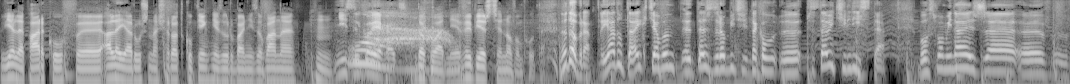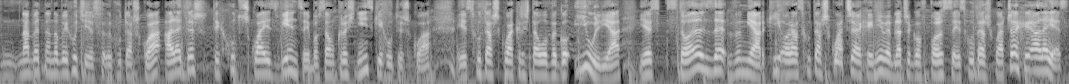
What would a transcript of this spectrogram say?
wiele parków, y, Aleja Róż na środku, pięknie zurbanizowane. Hmm. Nic tylko jechać. Dokładnie, wybierzcie Nową Hutę. No dobra, ja tutaj chciałbym e, też zrobić taką, e, przedstawić Ci listę, bo wspominałeś, że e, nawet na Nowej Hucie jest huta szkła, ale też tych hut szkła jest więcej, bo są krośnieńskie huty szkła, jest huta szkła kryształowego Julia, jest Stoelze Wymiarki oraz huta szkła Czechy. Nie wiem dlaczego w Polsce jest huta szkła Czechy, ale jest.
